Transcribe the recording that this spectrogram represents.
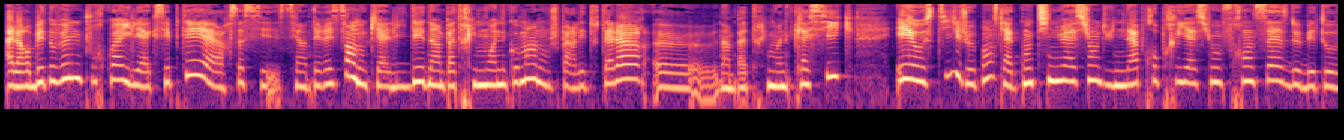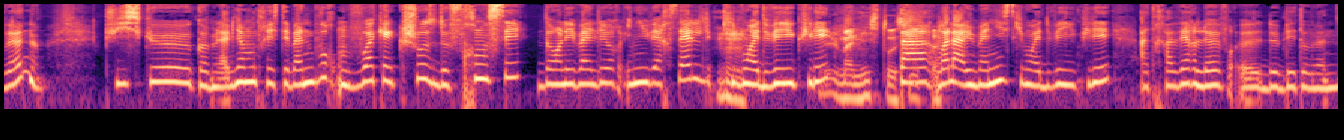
Alors Beethoven, pourquoi il est accepté? Alors ça, c'est intéressant. Donc il y a l'idée d'un patrimoine commun dont je parlais tout à l'heure, euh, d'un patrimoine classique, et aussi, je pense, la continuation d'une appropriation française de Beethoven, puisque, comme l'a bien montré Stéphane Bourg, on voit quelque chose de français dans les valeurs universelles qui Hmm. vont être véhiculées Humaniste aussi. par, voilà, humanistes qui vont être véhiculés à travers l'œuvre euh, de Beethoven.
